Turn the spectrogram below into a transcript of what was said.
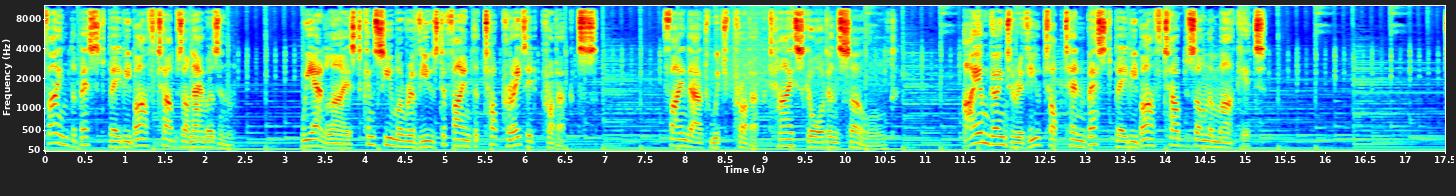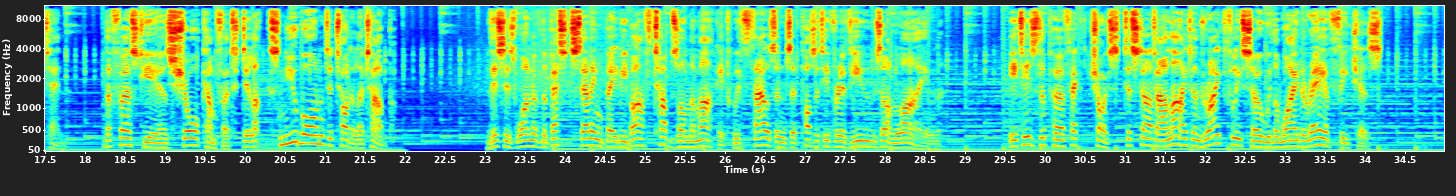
Find the best baby bathtubs on Amazon. We analyzed consumer reviews to find the top rated products. Find out which product high scored and sold. I am going to review top 10 best baby bathtubs on the market. 10. The First Years Sure Comfort Deluxe Newborn to Toddler Tub. This is one of the best-selling baby bathtubs on the market with thousands of positive reviews online. It is the perfect choice to start our light and rightfully so with a wide array of features.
